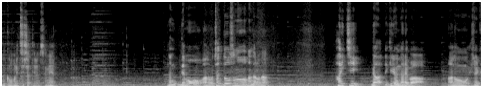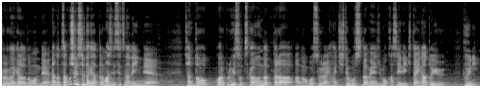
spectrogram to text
向こうの方についちゃってるんですよね。なんでもあのちゃんとそのなんだろうな。配置ができるようになればあの非常に強力なキャラだと思うんでなんか雑魚処理するだけだったらマジで切なでいいんでちゃんとワールプロゲスを使うんだったらあのボス裏に配置してボスダメージも稼いでいきたいなという風に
